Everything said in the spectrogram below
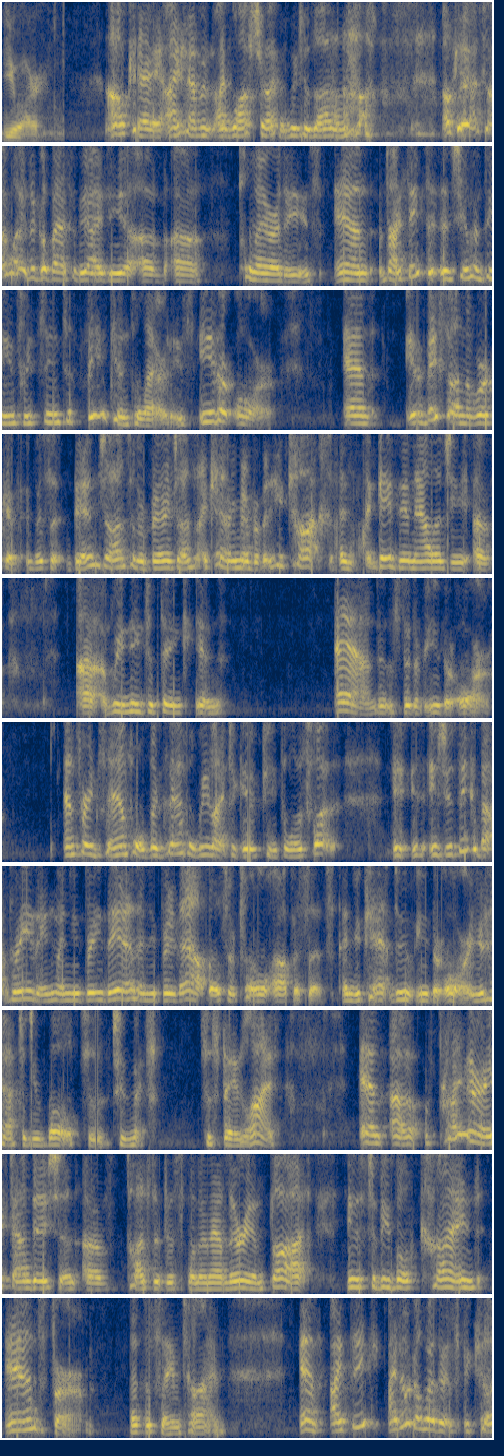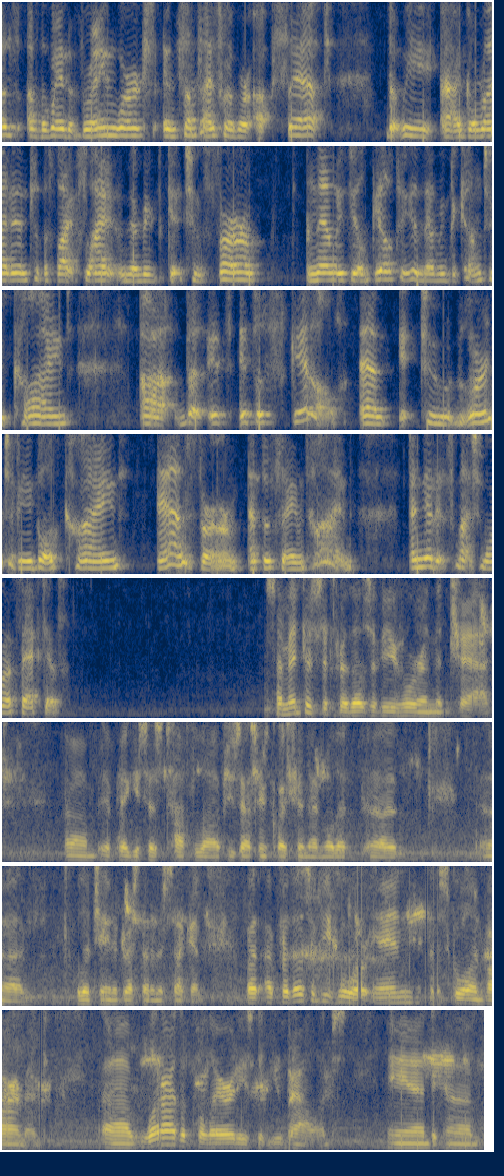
You are. Okay, I haven't. I've lost track of which is on and off. Okay, so I wanted to go back to the idea of uh, polarities, and I think that as human beings we seem to think in polarities, either or, and based on the work of was it Ben Johnson or Barry Johnson? I can't remember, but he talks and gave the analogy of uh, we need to think in and instead of either or. And for example, the example we like to give people is what is you think about breathing, when you breathe in and you breathe out, those are total opposites. And you can't do either or. You have to do both to, to sustain life. And uh, a primary foundation of positive discipline and Adlerian thought is to be both kind and firm at the same time. And I think, I don't know whether it's because of the way the brain works, and sometimes when we're upset, that we uh, go right into the fight flight and then we get too firm and then we feel guilty and then we become too kind. Uh, but it's it's a skill and it, to learn to be both kind and firm at the same time, and yet it's much more effective. So I'm interested for those of you who are in the chat. Um, if Peggy says tough love, she's asking a question, and we'll let uh, uh, we'll let Jane address that in a second. But uh, for those of you who are in the school environment, uh, what are the polarities that you balance? And, um,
